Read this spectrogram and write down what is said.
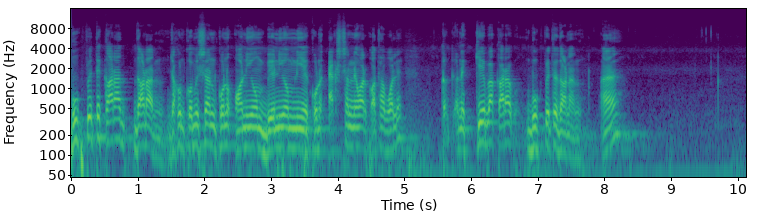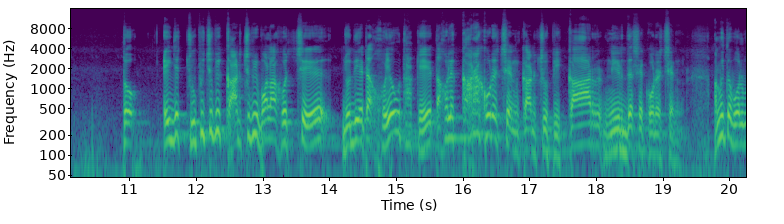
বুক পেতে কারা দাঁড়ান যখন কমিশন কোনো অনিয়ম, বেনিয়ম নিয়ে কোনো অ্যাকশন নেওয়ার কথা বলে? মানে কে বা কারা বুক পেতে দাঁড়ান হ্যাঁ? তো এই যে চুপি চুপি কারচুপি বলা হচ্ছে, যদি এটা হয়েও থাকে, তাহলে কারা করেছেন কারচুপি? কার নির্দেশে করেছেন? আমি তো বলব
